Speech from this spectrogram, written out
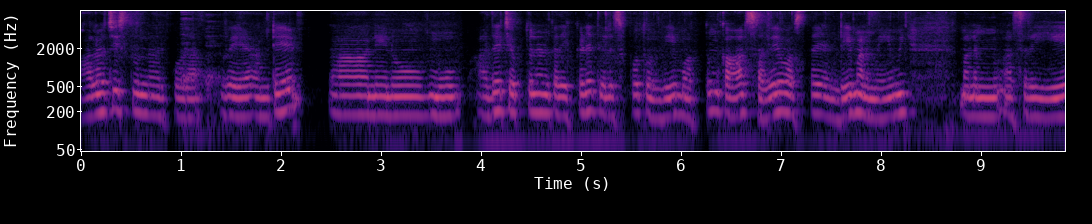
ఆలోచిస్తున్నారు కూడా. వే అంటే నేను అదే చెప్తున్నాను కదా ఇక్కడే తెలిసిపోతుంది. మొత్తం కార్స్ అవే వస్తాయండి. మనం ఏమి మనం అసలు ఏ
